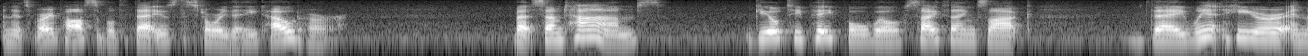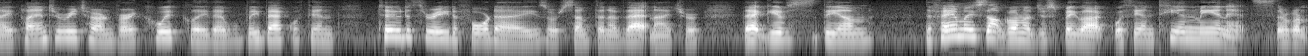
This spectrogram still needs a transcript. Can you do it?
and it's very possible that that is the story that he told her. But sometimes guilty people will say things like, they went here and they plan to return very quickly. They will be back within two to three to four days or something of that nature. That gives them, the family's not going to just be like within 10 minutes. They're going,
